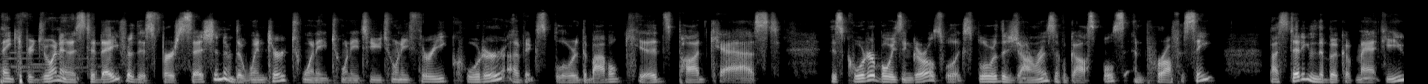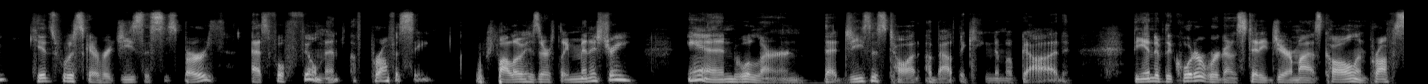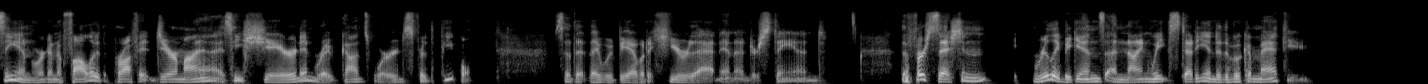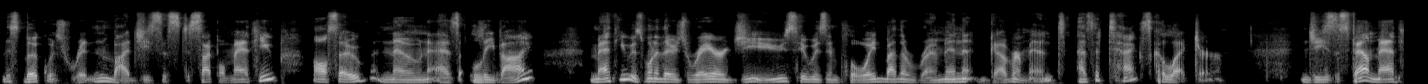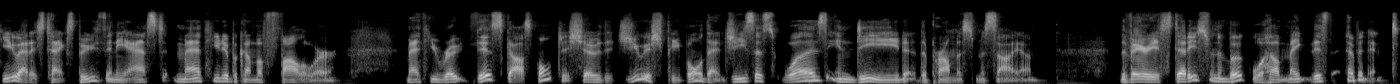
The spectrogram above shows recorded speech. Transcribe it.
Thank you for joining us today for this first session of the winter 2022 23 quarter of Explore the Bible Kids podcast. This quarter, boys and girls will explore the genres of Gospels and prophecy. By studying the book of Matthew, kids will discover Jesus' birth as fulfillment of prophecy, follow his earthly ministry, and will learn that Jesus taught about the kingdom of God the end of the quarter, we're going to study Jeremiah's call and prophecy, and we're going to follow the prophet Jeremiah as he shared and wrote God's words for the people so that they would be able to hear that and understand. The first session really begins a nine week study into the book of Matthew. This book was written by Jesus' disciple Matthew, also known as Levi. Matthew is one of those rare Jews who was employed by the Roman government as a tax collector. Jesus found Matthew at his tax booth and he asked Matthew to become a follower. Matthew wrote this gospel to show the Jewish people that Jesus was indeed the promised Messiah. The various studies from the book will help make this evident.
